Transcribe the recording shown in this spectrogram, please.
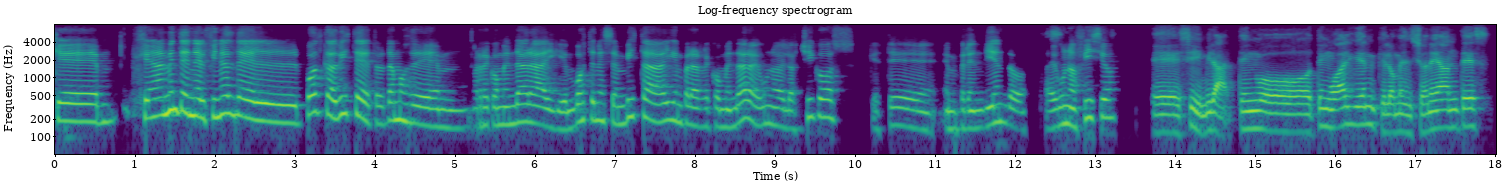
que generalmente en el final del podcast, viste, tratamos de em, recomendar a alguien. ¿Vos tenés en vista a alguien para recomendar a alguno de los chicos que esté emprendiendo algún oficio? Eh, sí, mira, tengo, tengo alguien que lo mencioné antes,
